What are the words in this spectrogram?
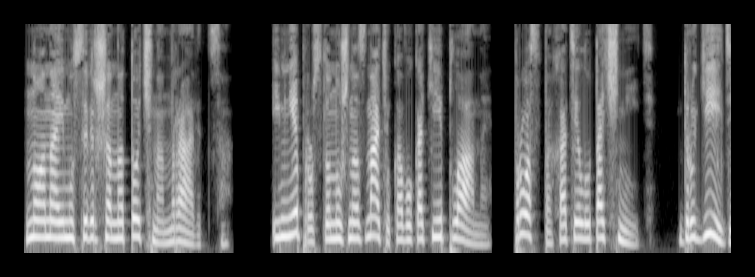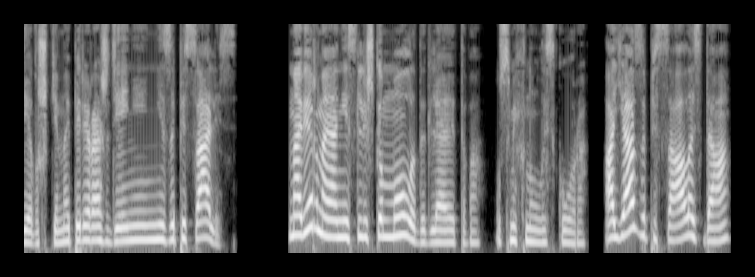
но она ему совершенно точно нравится. И мне просто нужно знать, у кого какие планы. Просто хотел уточнить. Другие девушки на перерождение не записались. Наверное, они слишком молоды для этого усмехнулась Кора. А я записалась, да.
